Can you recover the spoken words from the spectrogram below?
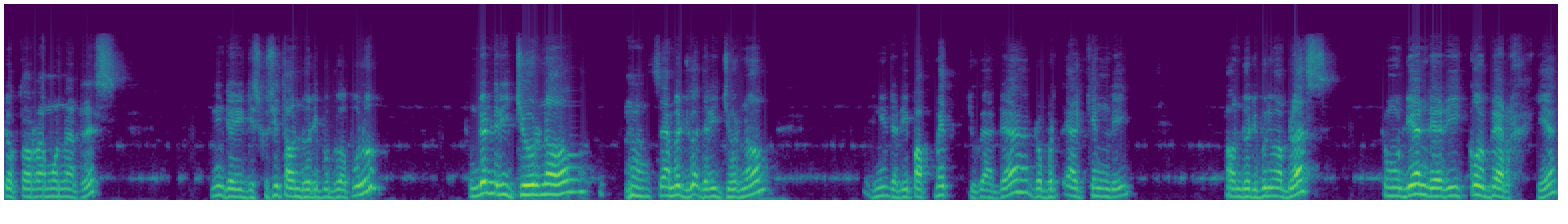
Dr. Ramon Nadres, ini dari diskusi tahun 2020. Kemudian dari jurnal, saya ambil juga dari jurnal, ini dari PubMed juga ada, Robert L. Kinley, tahun 2015, kemudian dari Colbert ya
